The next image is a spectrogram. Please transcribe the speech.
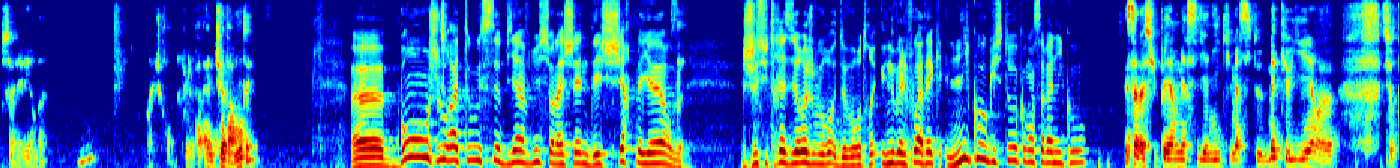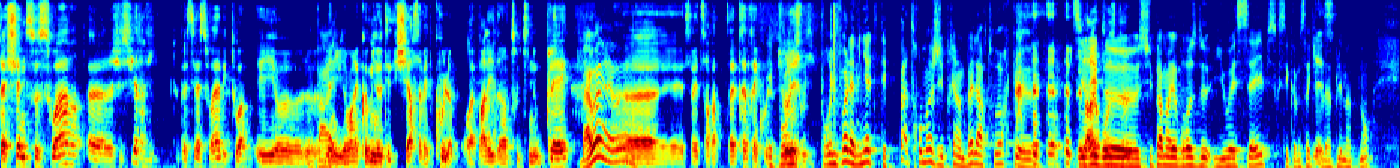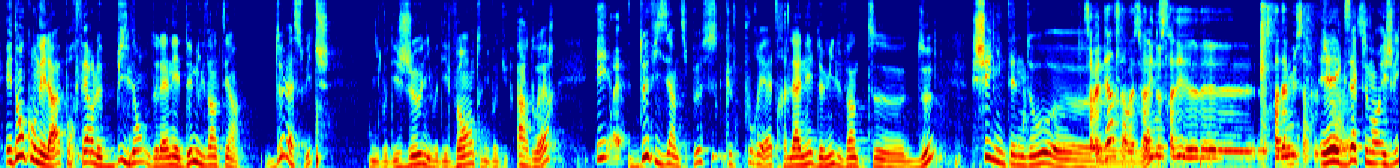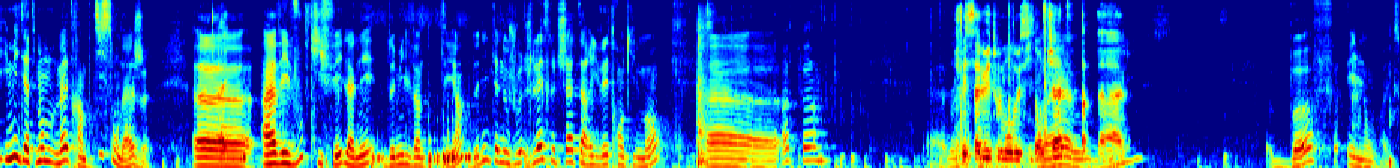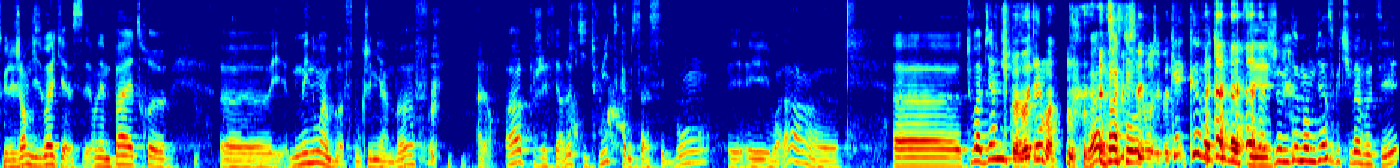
Ça, elle est en bas. Ouais, je crois. Tu vas pas, tu vas pas remonter? Euh, bonjour à tous, bienvenue sur la chaîne des chers players. Je suis très heureux de vous retrouver une nouvelle fois avec Nico Augusto. Comment ça va, Nico? Ça va super, merci Yannick, merci de m'accueillir euh, sur ta chaîne ce soir. Euh, je suis ravi passer la soirée avec toi et euh, bien évidemment la communauté des chers, ça va être cool. On va parler d'un truc qui nous plaît, Bah ouais, ouais, ouais. Euh, ça va être sympa, ça va être très très cool. Et pour une, réjouis. pour une fois, la vignette était pas trop moche. J'ai pris un bel artwork euh, De tiré Mario Bros. de 2. Super Mario Bros. 2 USA, puisque c'est comme ça qu'il Yes. faut l'appeler maintenant. Et donc, on est là pour faire le bilan de l'année 2021 de la Switch, au niveau des jeux, au niveau des ventes, au niveau du hardware, et Ouais. de viser un petit peu ce que pourrait être l'année 2022 chez Nintendo. euh, Ça va être bien ça, on va se faire les Nostrad- Nostradamus un peu. vois. Exactement. Et je vais immédiatement mettre un petit sondage. Euh, Avez-vous kiffé l'année 2021 de Nintendo? Je, je laisse le chat arriver tranquillement. Euh, hop. Je vais saluer tout le monde aussi dans le chat. oui. Hop là. Bof et non. Parce que les gens me disent, ouais, on n'aime pas être. Euh, Mets-nous un bof. Donc j'ai mis un bof. Alors, hop, je vais faire le petit tweet, comme ça c'est bon. Et, et voilà. hein, euh. Euh, tout va bien Je Nico peux voter moi. Ouais, bon, voté. Que, que vas-tu voter? Je me demande bien ce que tu vas voter.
